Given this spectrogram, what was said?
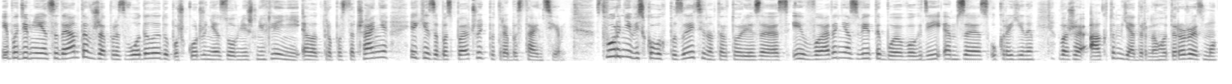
І подібні інциденти вже призводили до пошкодження зовнішніх ліній електропостачання, які забезпечують потреби станції. Створення військових позицій на території ЗС і введення звіти бойових дій МЗС України вважає актом ядерного тероризму,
